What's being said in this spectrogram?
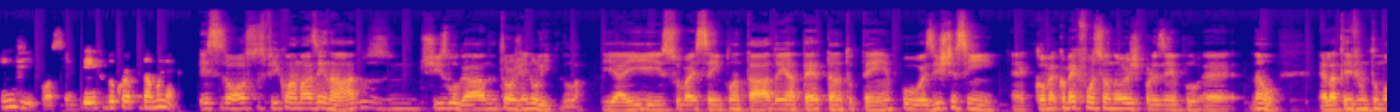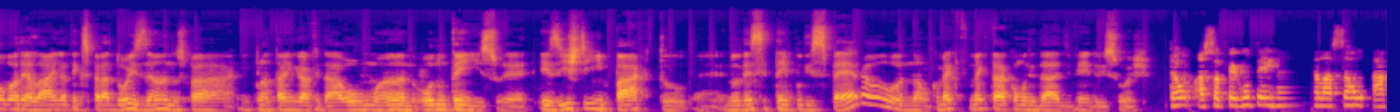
em vivo, assim, dentro do corpo da mulher. Esses ossos ficam armazenados em X lugar no nitrogênio líquido lá. E aí isso vai ser implantado em até tanto tempo. Existe assim, é, como, é, como é que funciona hoje, por exemplo? É, não, ela teve um tumor borderline, ela tem que esperar dois anos para implantar e engravidar, ou um ano, ou não tem isso. É, existe impacto é, nesse tempo de espera ou não? Como é que como é está a comunidade vendo isso hoje? Então, a sua pergunta é em relação a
